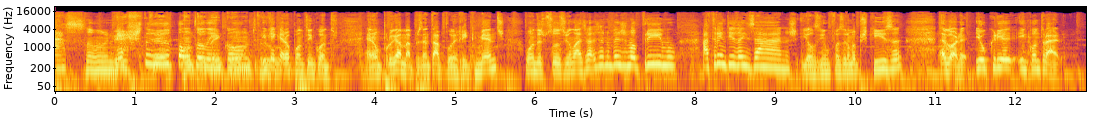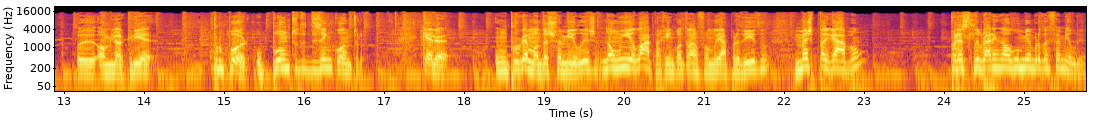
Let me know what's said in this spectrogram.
abraço neste ponto de encontro. E o que é que era o ponto de encontro? Era um programa apresentado pelo Henrique Mendes, onde as pessoas iam lá já, já não vejo o meu primo há 32 anos. E eles iam fazer uma pesquisa. Agora, eu queria encontrar, eh, ou melhor, queria propor o ponto de desencontro. Que era um programa onde as famílias não iam lá para reencontrar um familiar perdido, mas pagavam para se livrarem de algum membro da família.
